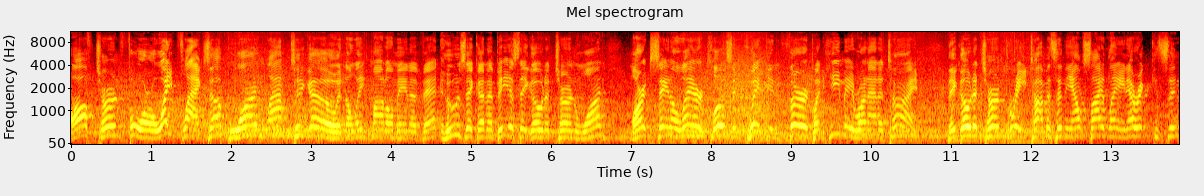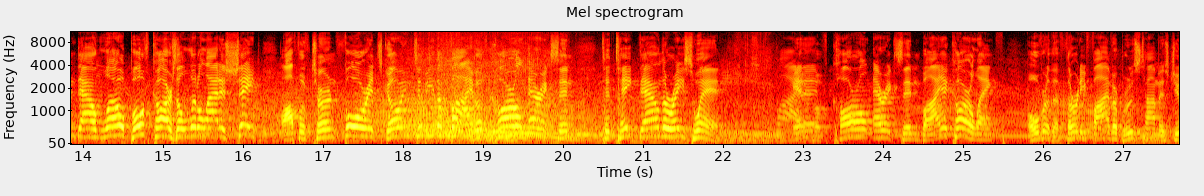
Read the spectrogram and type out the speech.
off turn four. White flags up, one lap to go in the late model main event. Who's it going to be as they go to turn one? Mark St. Hilaire closing quick in third, but he may run out of time. They go to turn three. Thomas in the outside lane. Eriksson down low. Both cars a little out of shape. Off of turn four, it's going to be the five of Carl Eriksson to take down the race win. Five of Carl Eriksson by a car length over the 35 of Bruce Thomas Jr.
